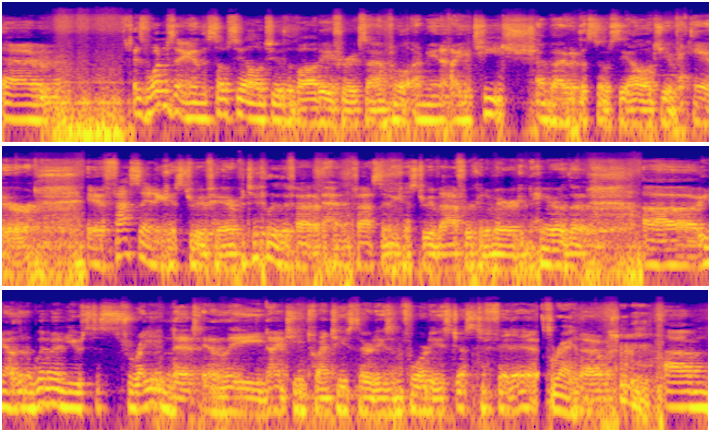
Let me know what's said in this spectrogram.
uh, is one thing in the sociology of the body, for example. I mean, I teach about the sociology of hair, a fascinating history of hair, particularly the fa- fascinating history of African American hair. That uh, you know that women used to straighten it in the 1920s, 30s, and 40s just to fit in. Right. You know, um,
